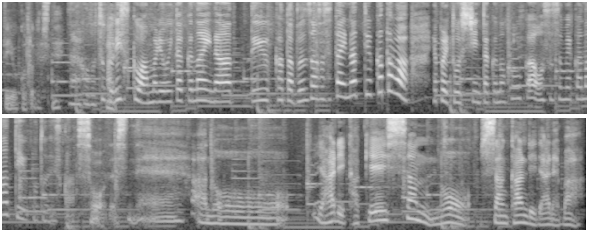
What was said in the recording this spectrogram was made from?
っていうことですね。なるほど。ちょっとリスクをあんまり負いたくないなっていう方、分散させたいなっていう方はやっぱり投資信託の方がおすすめかなっていうことですか？そうですね。あのーやはり家計資産の資産管理であれば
